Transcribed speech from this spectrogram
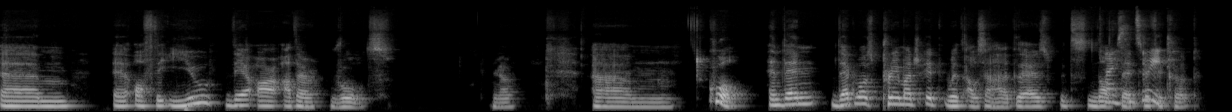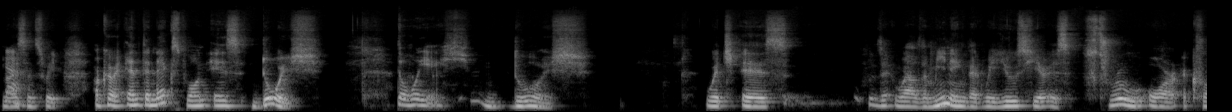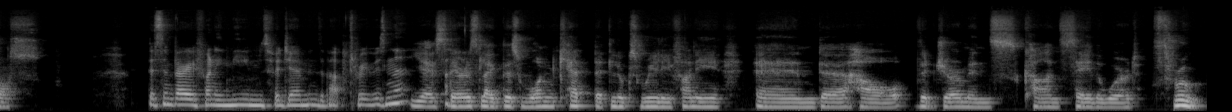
um, uh, of the EU, there are other rules. Yeah. Um, cool. And then that was pretty much it with außerhalb. There's it's not Nice that and sweet. difficult. Yeah. Nice and sweet. Okay, and the next one is durch. Durch. durch, which is the, well, the meaning that we use here is through or across. There's some very funny memes for Germans about through, isn't there? Yes, there is like this one cat that looks really funny, and uh, how the Germans can't say the word through.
